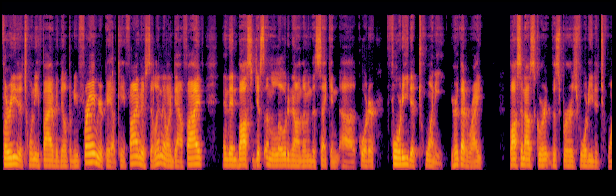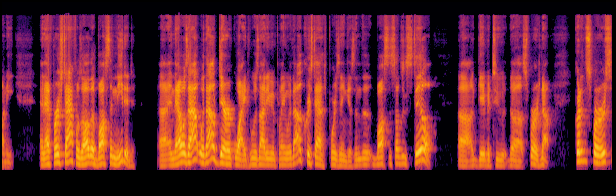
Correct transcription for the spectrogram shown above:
30 to 25 in the opening frame. You're okay, okay, fine. They're still in, they're only down five. And then Boston just unloaded on them in the second uh, quarter, 40 to 20. You heard that right. Boston outscored the Spurs 40 to 20. And that first half was all that Boston needed. Uh, and that was out without Derek White, who was not even playing, without Kristaps Porzingis. And the Boston Celtics still uh, gave it to the Spurs. Now, go to the Spurs.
